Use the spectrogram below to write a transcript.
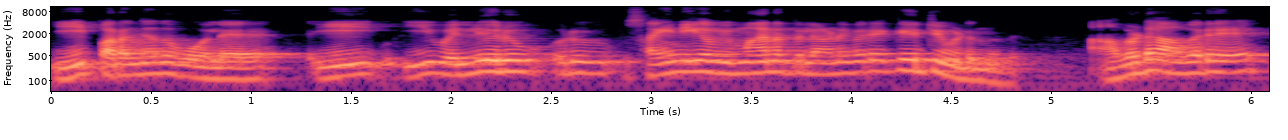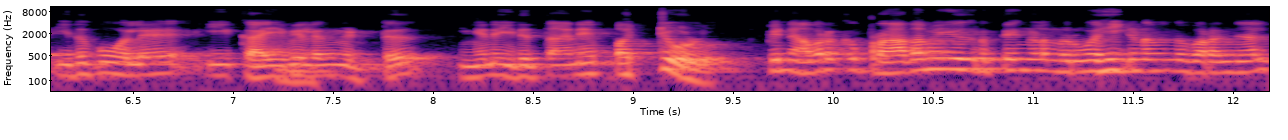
ഈ പറഞ്ഞതുപോലെ ഈ ഈ വലിയൊരു ഒരു സൈനിക വിമാനത്തിലാണ് ഇവരെ കയറ്റിവിടുന്നത്. അവിടെ അവരെ ഇതുപോലെ ഈ കൈവിലങ്ങിട്ട് ഇങ്ങനെ ഇരുത്താനേ പറ്റുള്ളൂ. പിന്നെ അവർക്ക് പ്രാഥമിക കൃത്യങ്ങൾ നിർവഹിക്കണമെന്ന് പറഞ്ഞാൽ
